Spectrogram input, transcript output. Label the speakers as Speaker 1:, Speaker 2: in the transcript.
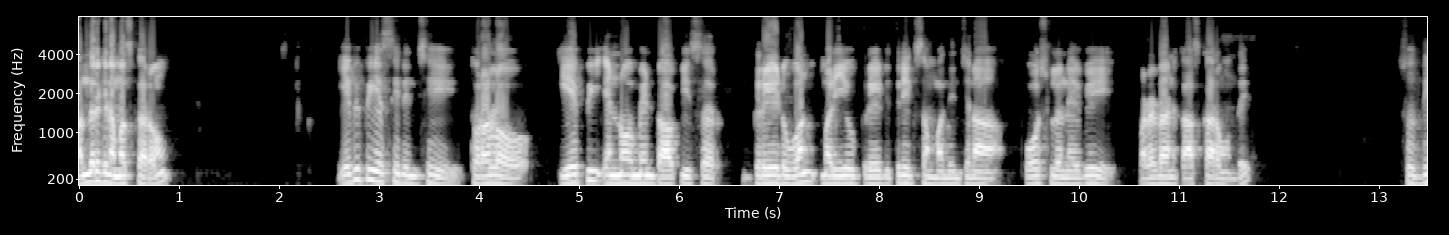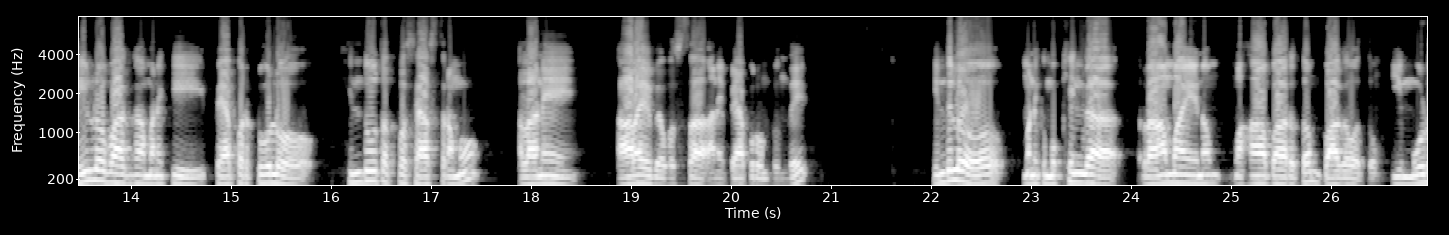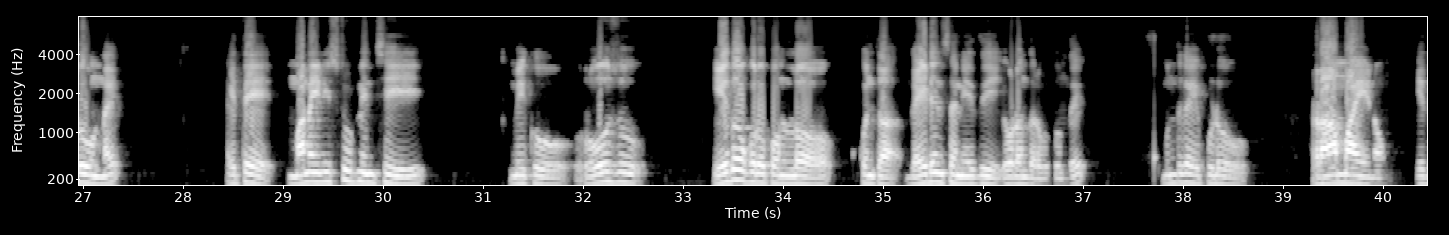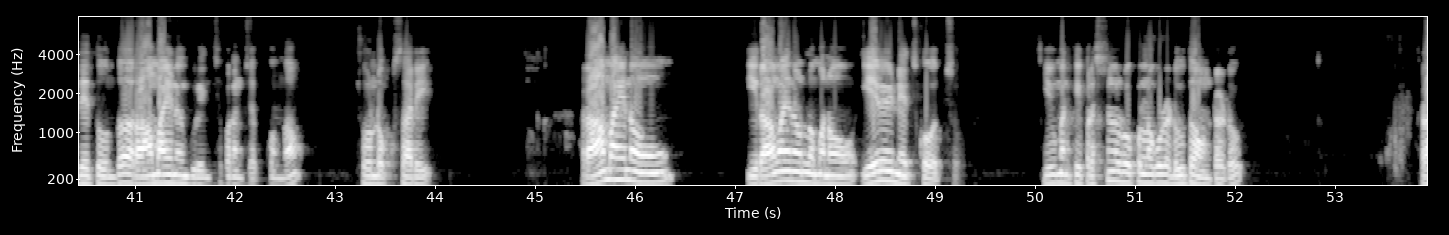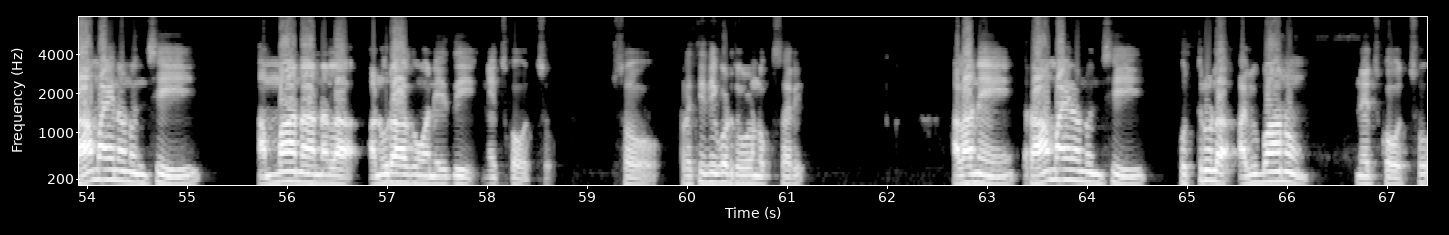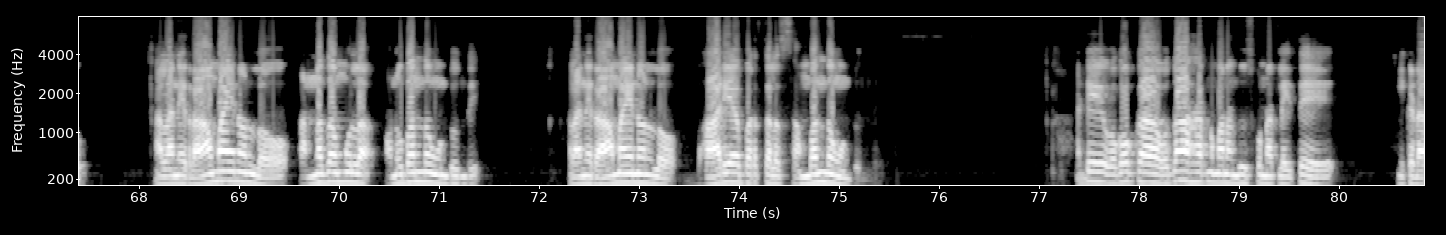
Speaker 1: అందరికీ నమస్కారం. ఏపీఎస్సి నుంచి త్వరలో AP endowment officer grade one మరియు గ్రేడ్ త్రీకి సంబంధించిన పోస్టులు అనేవి పడడానికి ఆస్కారం ఉంది. సో దీనిలో భాగంగా మనకి పేపర్ టూలో హిందూ తత్వ శాస్త్రము అలానే ఆలయ వ్యవస్థ అనే పేపర్ ఉంటుంది. ఇందులో మనకి ముఖ్యంగా రామాయణం మహాభారతం భాగవతం ఈ మూడు ఉన్నాయి. అయితే మన ఇన్స్టిట్యూట్ నుంచి మీకు రోజు ఏదో ఒక రూపంలో కొంత గైడెన్స్ అనేది ఇవ్వడం జరుగుతుంది. ముందుగా ఇప్పుడు రామాయణం ఏదైతే ఉందో రామాయణం గురించి మనం చెప్పుకుందాం. చూడండి ఒకసారి. రామాయణం ఈ రామాయణంలో మనం ఏమేమి నేర్చుకోవచ్చు? ఇవి మనకి ప్రశ్నల రూపంలో కూడా అడుగుతూ ఉంటాడు. రామాయణం నుంచి అమ్మా నాన్నల అనురాగం అనేది నేర్చుకోవచ్చు. సో ప్రతిదీ కూడా చూడండి ఒకసారి. అలానే రామాయణం నుంచి పుత్రుల అభిమానం నేర్చుకోవచ్చు. అలానే రామాయణంలో అన్నదమ్ముల అనుబంధం ఉంటుంది. అలానే రామాయణంలో భార్యాభర్తల సంబంధం ఉంటుంది. అంటే ఒక్కొక్క ఉదాహరణ మనం చూసుకున్నట్లయితే ఇక్కడ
